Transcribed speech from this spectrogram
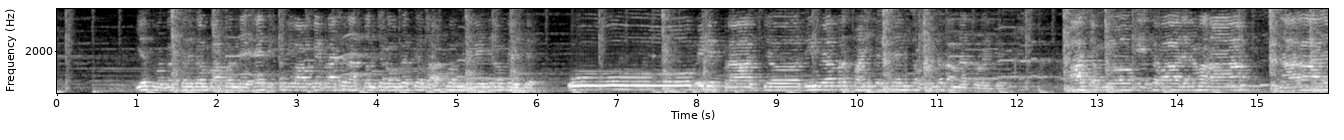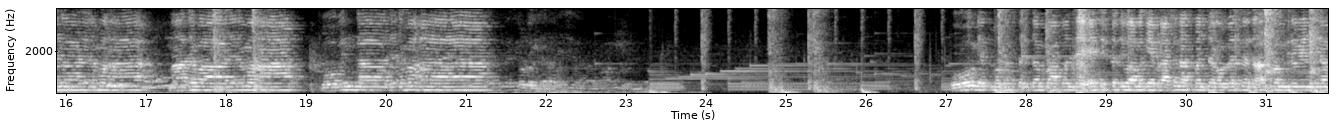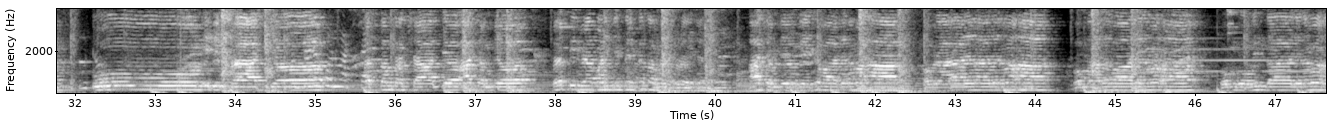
यत वगस्तरिदं पापं देहे तिष्ठति वावगे प्राशनात् पञ्चगव्यस्य दहत्वग्निवेदिनं प्रेष्य ओम इति प्राश्य तीन वेळा परत पाणी प्यायचे आणि चौथ्यांदा तांबड्यात सोडायचे. आचम्य केशवाय नमः नारायणाय नमः माधवाय नमः गोविंदाय नमः। सोडून ओम यत्मगस्तरितं पापं देहे तिष्ठति वामके प्राशनात् पञ्चगव्यस्य दहत्वं निवेदिनम् ओम इति प्राच्य हस्तं प्रक्षाल्य आचम्य। परत तीन वेळा पाणी आचम्य केशवाय नमः। ॐ नारायणाय नमः। ॐ माधवाय नमः। ॐ गोविन्दाय नमः।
